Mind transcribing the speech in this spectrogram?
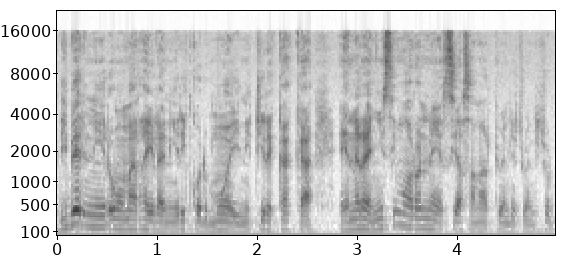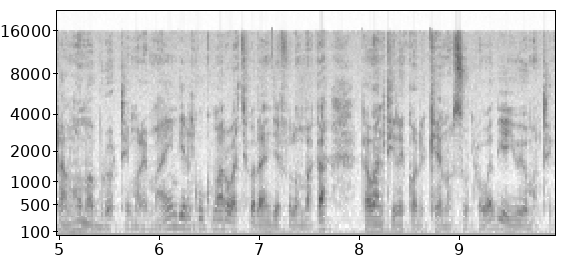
dibed ni romo mar Raila nieri kod Moi nitiere kaka en ranyisi moro ne siasa mar 2022 to ang'o ma biro timore ma indien kuku mar wach kod anje filomba ka ka wantiere kod Ken Osuto wadhi e yueyo matin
